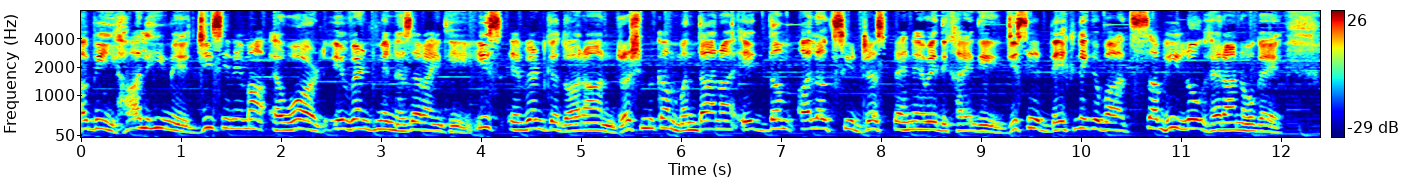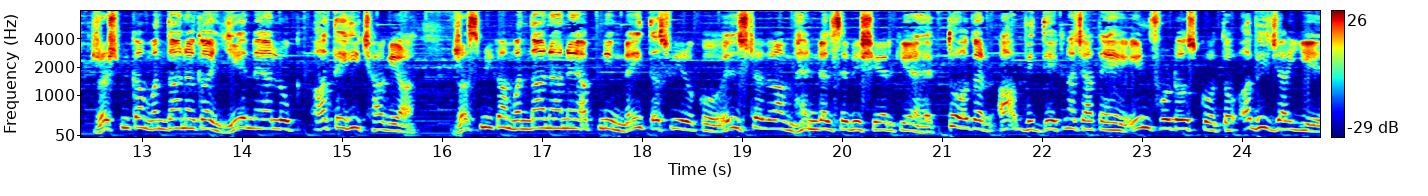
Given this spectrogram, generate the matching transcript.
अभी हाल ही में जी सिनेमा अवार्ड इवेंट में नज़र आई थी। इस इवेंट के दौरान रश्मिका मंदाना एकदम अलग सी ड्रेस पहने हुए दिखाई दी, जिसे देखने के बाद सभी लोग हैरान हो गए। रश्मिका मंदाना का ये नया लुक आते ही छा गया। रश्मिका मंदाना ने अपनी नई तस्वीरों को इंस्टाग्राम हैंडल से भी शेयर किया है। तो अगर आप भी देखना चाहते हैं इन फ़ोटोज़ को तो अभी जाइए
